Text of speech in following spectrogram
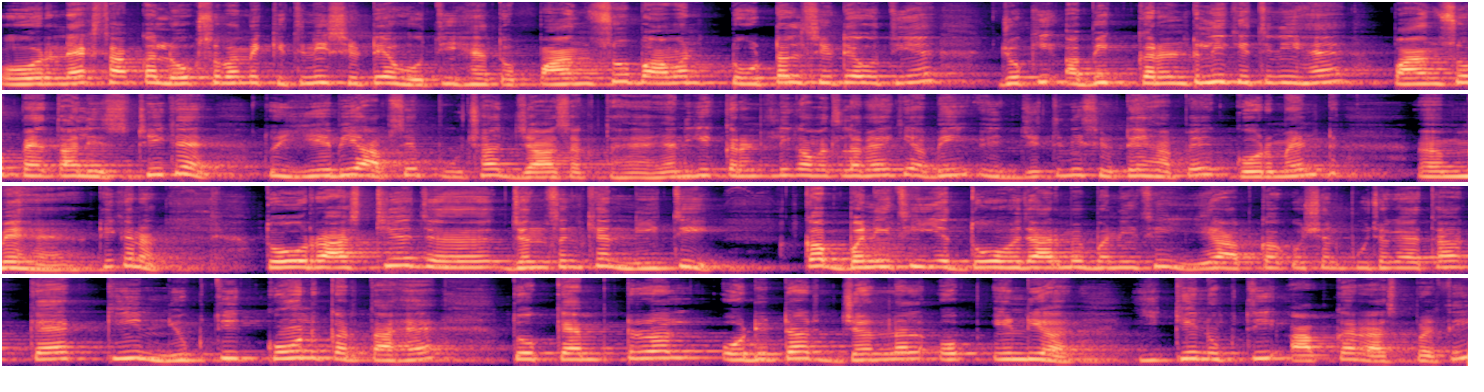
और नेक्स्ट आपका लोकसभा में कितनी सीटें होती हैं? तो पाँच सौ बावन टोटल सीटें होती हैं, जो कि अभी करंटली कितनी है? 545 ठीक है? तो ये भी आपसे पूछा जा सकता है। यानी कि करंटली का मतलब है कि अभी जितनी सीटें यहाँ पे गवर्नमेंट में हैं, ठीक है ना? तो राष्ट्रीय जनसंख्या नीति कब बनी थी? ये 2000 में बनी थी। ये आपका क्वेश्चन पूछा गया था। कैक की नियुक्ति कौन करता है? तो capital auditor general of India की नियुक्ति आपका राष्ट्रपति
